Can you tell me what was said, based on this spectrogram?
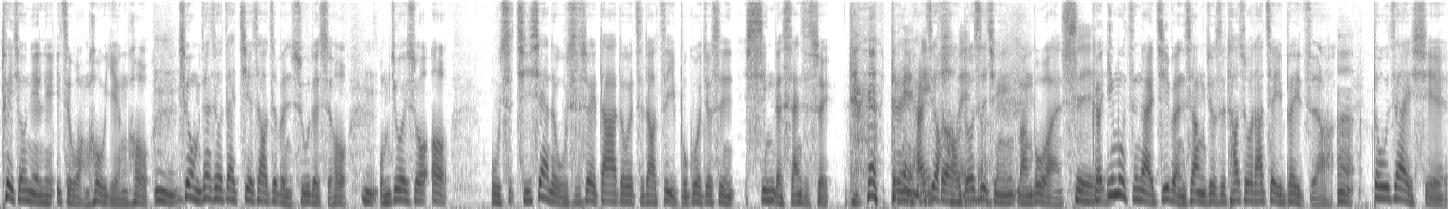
退休年龄一直往后延后，嗯。所以我们那时候在介绍这本书的时候，嗯，我们就会说，哦。五十，其实现在的五十岁，大家都会知道自己不过就是新的三十岁，对，你还是有好多事情忙不完。是，可樱木直乃基本上就是他说他这一辈子啊，嗯，都在写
